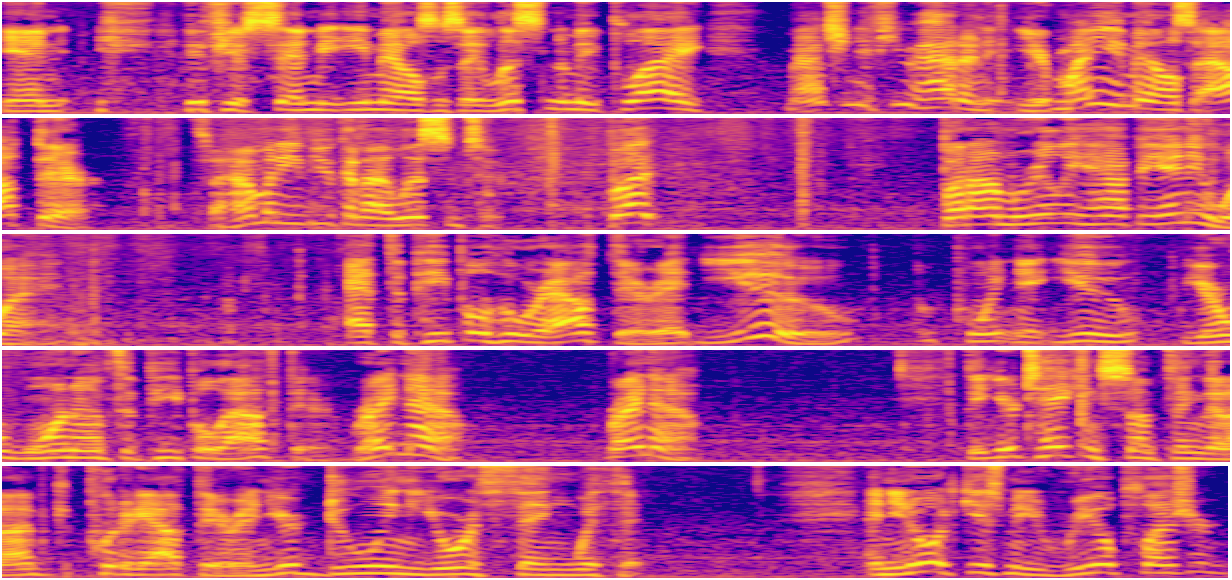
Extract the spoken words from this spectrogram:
And if you send me emails and say, listen to me play, imagine if you had an, your, my email's out there. So how many of you can I listen to? But but I'm really happy anyway. At the people who are out there, at you, I'm pointing at you, you're one of the people out there right now, right now. That you're taking something that I'm putting out there and you're doing your thing with it. And you know what gives me real pleasure?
